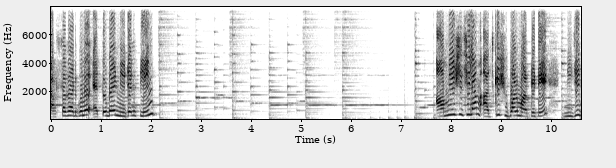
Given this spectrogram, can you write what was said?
রাস্তাঘাটগুলো এতটাই নিট অ্যান্ড ক্লিন আমি এসেছিলাম আজকে সুপার মার্কেটে নিজের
